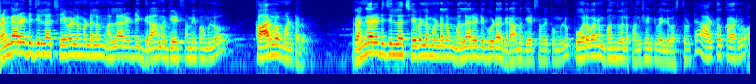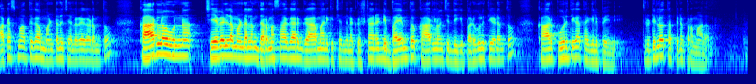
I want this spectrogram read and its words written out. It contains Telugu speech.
రంగారెడ్డి జిల్లా చేవెళ్ళ మండలం మల్లారెడ్డి గ్రామ గేట్ సమీపంలో కారులో మంటలు. రంగారెడ్డి జిల్లా చేవెళ్ళ మండలం మల్లారెడ్డిగూడ గ్రామ గేట్ సమీపంలో పోలవరం బంధువుల ఫంక్షన్కి వెళ్ళి వస్తుంటే ఆల్టో కారులో అకస్మాత్తుగా మంటలు చెలరేగడంతో కారులో ఉన్న చేవెళ్ళ మండలం ధర్మసాగర్ గ్రామానికి చెందిన కృష్ణారెడ్డి భయంతో కారులోంచి దిగి పరుగులు తీయడంతో కారు పూర్తిగా తగిలిపోయింది. త్రుటిలో తప్పిన ప్రమాదం.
